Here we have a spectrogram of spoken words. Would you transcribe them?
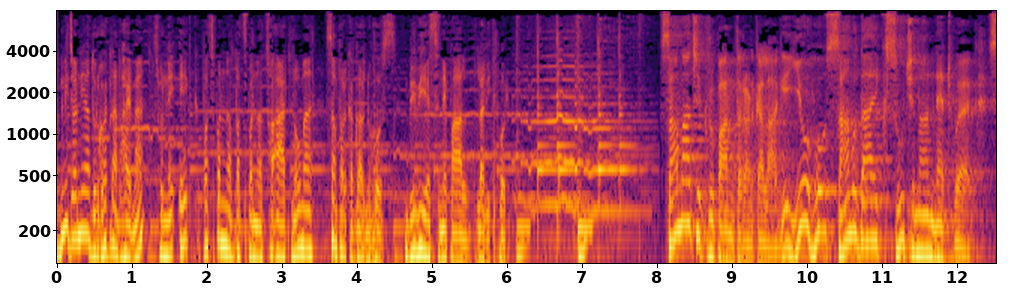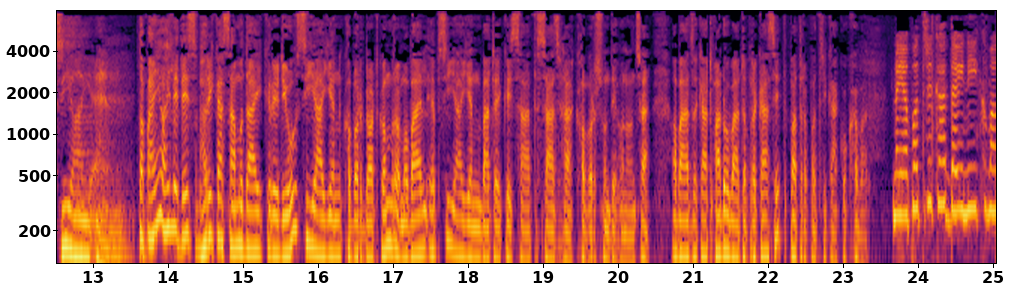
अग्निजन्य दुर्घटना भएमा शून्य एक पचपन्न पचपन्न छ आठ नौमा सम्पर्क गर्नुहोस्। बीबीएस नेपाल ललितपुर। सामाजिक रूपान्तरणका लागि यो हो सामुदायिक सूचना नेटवर्क सीआईएन तपाई अहिले देशभरिका सामुदायिक रेडियो सीआईएन खबर डट कम र मोबाइल एप सीआईएनबाट एकै साथ साझा खबर सुन्दै हुनुहुन्छ। अब आज काठमाडौँबाट प्रकाशित पत्र पत्रिकाको खबर। नयाँ पत्रिका दैनिकमा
